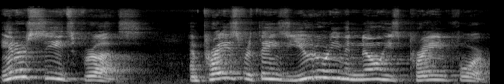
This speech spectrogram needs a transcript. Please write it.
intercedes for us and prays for things you don't even know He's praying for.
